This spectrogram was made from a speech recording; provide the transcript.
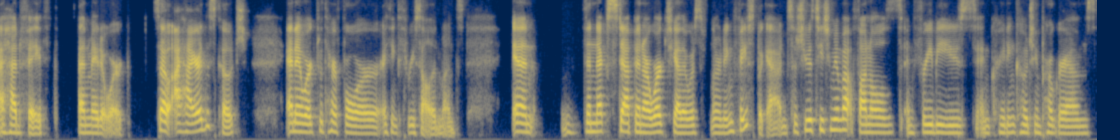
I had faith and made it work. So I hired this coach and I worked with her for, I think, three solid months. And the next step in our work together was learning Facebook ads. So she was teaching me about funnels and freebies and creating coaching programs.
